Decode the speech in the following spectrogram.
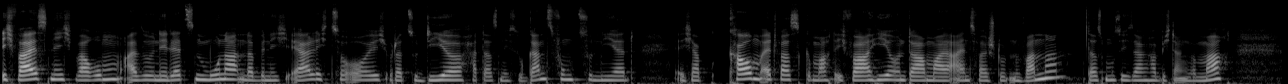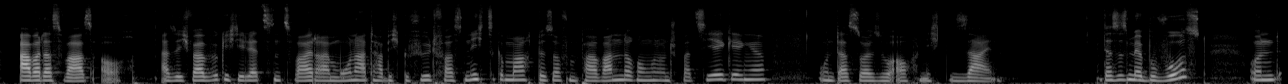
Ich weiß nicht, warum. Also in den letzten Monaten, da bin ich ehrlich zu euch oder zu dir, hat das nicht so ganz funktioniert. Ich habe kaum etwas gemacht. Ich war hier und da mal ein, zwei Stunden wandern. Das muss ich sagen, habe ich dann gemacht. Aber das war es auch. Also ich war wirklich die letzten zwei, drei Monate, habe ich gefühlt fast nichts gemacht, bis auf ein paar Wanderungen und Spaziergänge. Und das soll so auch nicht sein. Das ist mir bewusst. Und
